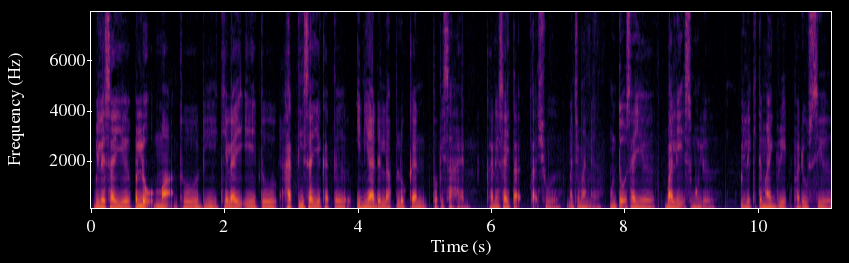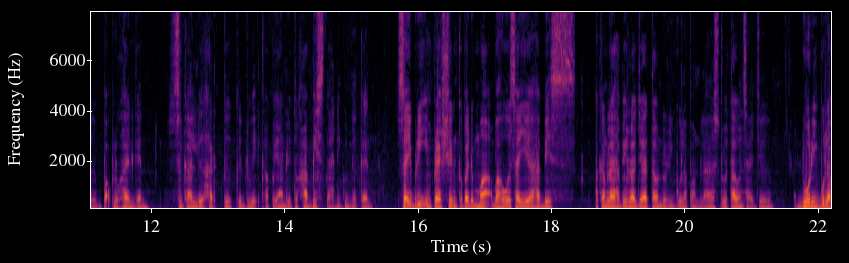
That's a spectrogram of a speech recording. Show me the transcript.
bila saya peluk mak tu di KLIA tu hati saya kata ini adalah pelukan perpisahan kerana saya tak tak sure macam mana untuk saya balik semula. Bila kita migrate pada usia 40-an kan segala harta ke duit ke apa yang ada itu habis dah digunakan. Saya beri impression kepada mak bahawa saya habis akan belajar habis belajar tahun 2018 2 tahun saja. 2018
